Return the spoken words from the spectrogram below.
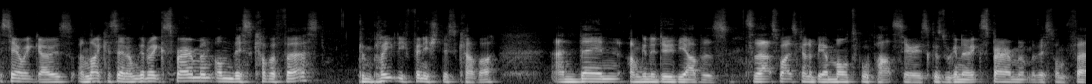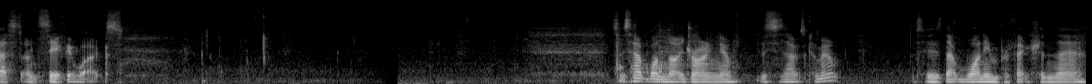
see how it goes. And like I said, I'm going to experiment on this cover first, completely finish this cover and then I'm going to do the others. So that's why it's going to be a multiple part series because we're going to experiment with this one first and see if it works. So it's had one night drying now. This is how it's come out. So there's that one imperfection there,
